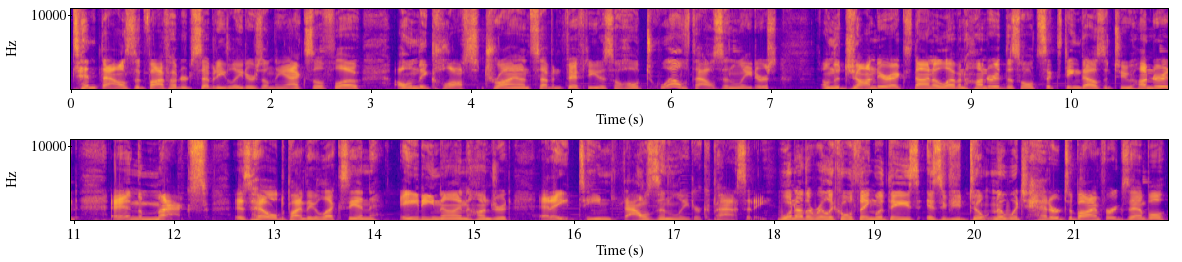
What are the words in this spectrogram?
10,570 liters on the Axial-Flow. Only Claas Trion 750. This will hold 12,000 liters. On the John Deere X9 1100, this holds 16,200, and the max is held by the Lexion 8900 at 18,000 liter capacity. One other really cool thing with these is if you don't know which header to buy, for example,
